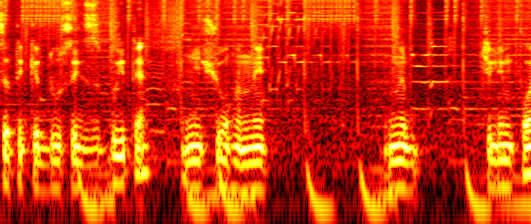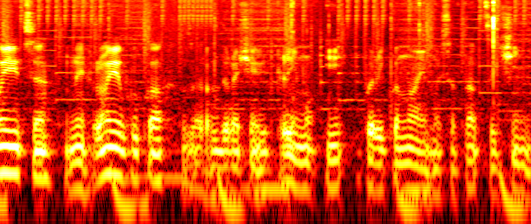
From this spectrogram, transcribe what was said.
Мехц. Все-таки досить збите, нічого не, не тілімпається, не грає в руках. Зараз, до речі, відкриємо і переконаємося, так це чи ні.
